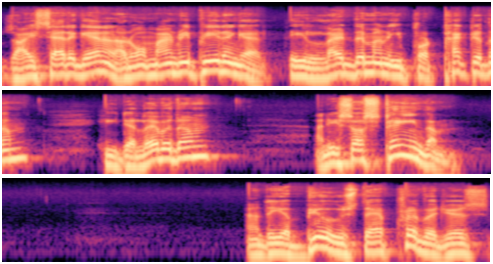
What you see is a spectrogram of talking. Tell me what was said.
as I said again, and I don't mind repeating it, He led them and He protected them, He delivered them, and He sustained them and they abused their privileges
